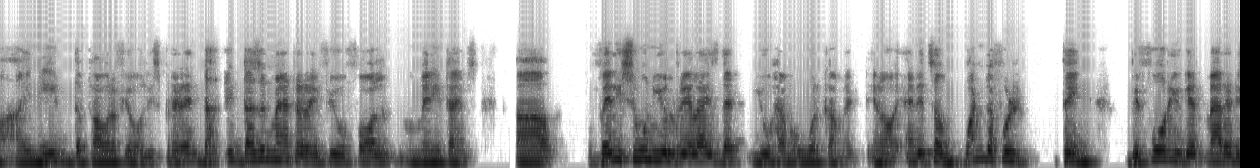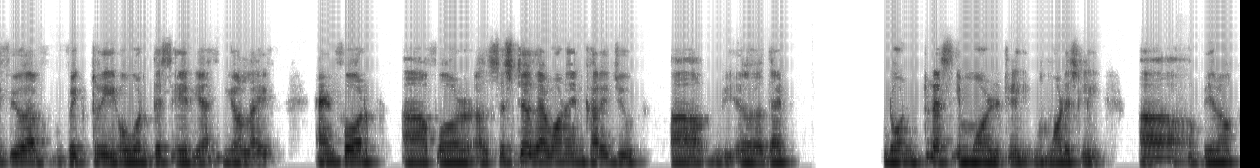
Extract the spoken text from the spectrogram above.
I need the power of your Holy Spirit, and it doesn't matter if you fall many times. Uh, very soon you'll realize that you have overcome it. You know, and it's a wonderful thing before you get married if you have victory over this area in your life. And for uh, for uh, sisters, I want to encourage you uh, that don't dress immodestly. Modestly, uh, you know,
